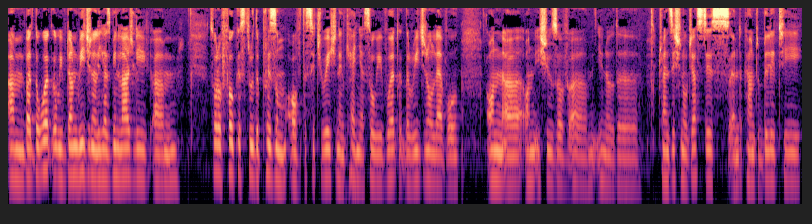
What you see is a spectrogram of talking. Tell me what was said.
um, but the work that we've done regionally has been largely. Um, sort of focused through the prism of the situation in Kenya. So we've worked at the regional level on uh, on issues of um, you know the transitional justice and accountability,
